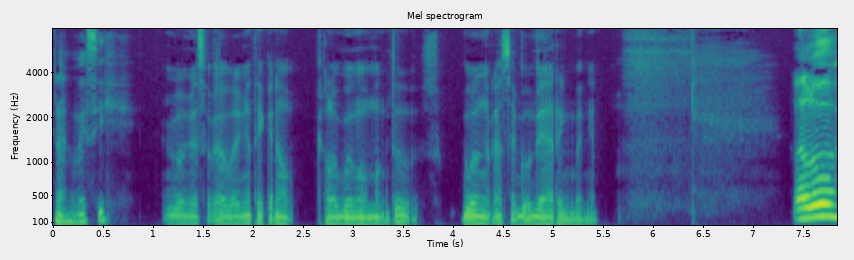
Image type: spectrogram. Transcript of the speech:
Kenapa sih? Gue gak suka banget ya kenapa kalau gue ngomong tuh gue ngerasa gue garing banget. Lalu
